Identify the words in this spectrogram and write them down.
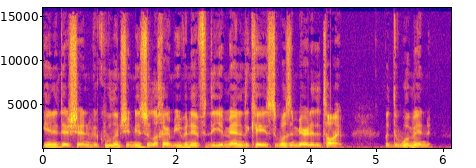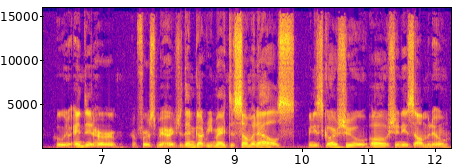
In addition, even if the man in the case wasn't married at the time, but the woman who ended her first marriage then got remarried to someone else, Minis Garshu, oh Shinis Almanu,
